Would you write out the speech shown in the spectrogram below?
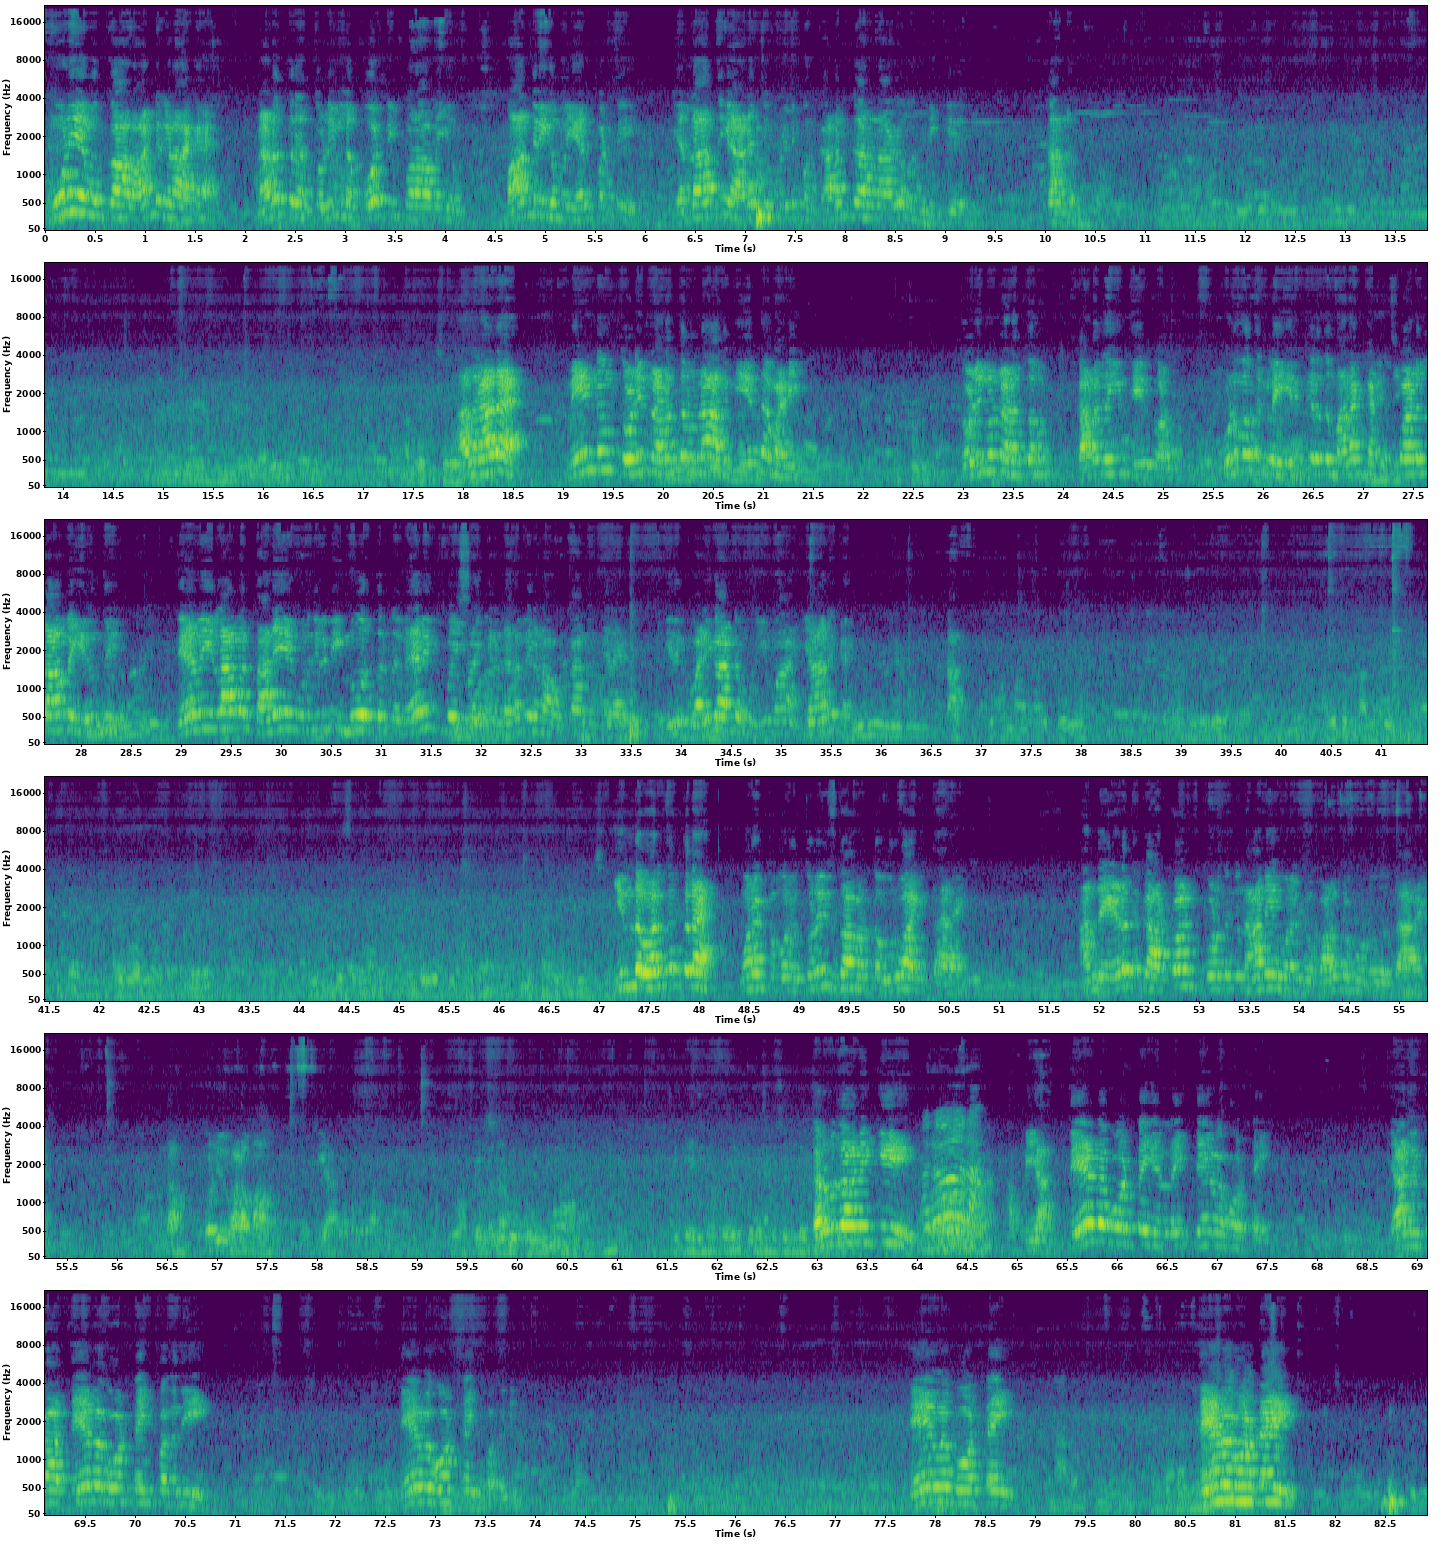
மூணே முக்கால் ஆண்டுகளாக நடத்துற தொழில போட்டி பொறாமையும் மாந்திரிகமும் ஏற்பட்டு எல்லாத்தையும் அடைச்சு விட்டுட்டு இப்ப கடன்காரனாக வந்து நிக்கிறது. காரணம் அதனால மீண்டும் தொழில் நடத்தணும்னா அதுக்கு என்ன வழி? தொழிலும் நடத்தணும் கடனையும் தீர்க்கணும். குடும்பத்துக்குள்ள இருக்கிறது மன கட்டுப்பாடு இல்லாம இருந்து தேவையில்லாம தலையை புரிஞ்சுக்கிட்டு இன்னொருத்தர்கிட்ட வேலைக்கு போய் பிழைக்கிற நிலைமையில நான் உட்கார்ந்து இருக்கிறேன் இதுக்கு வழிகாட்ட முடியுமா? ஐயான்னு கேட்டேன். இந்த வருத்தத்துல உனக்கு ஒரு தொழில் ஸ்தாபனத்தை உருவாக்கி தரேன். அந்த இடத்துக்கு அட்வான்ஸ் போடுறதுக்கு நானே உனக்கு பணத்தை கொண்டு வந்து தரேன். தொழில் வளமாகும். கருமசாமிக்கு. அப்படியா? தேவகோட்டை எல்லை தேவகோட்டை. யாருக்கா தேவகோட்டை பகுதி. தேவகோட்டை பகுதி. தேவகோட்டை. தேவகோட்டை.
